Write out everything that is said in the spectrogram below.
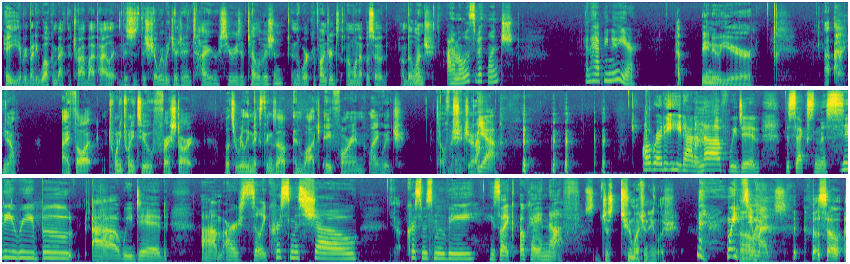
Hey, everybody, welcome back to Trial by Pilot. This is the show where we judge an entire series of television and the work of hundreds on one episode. I'm Bill Lynch. I'm Elizabeth Lynch. And Happy New Year. Happy New Year. Uh, you know, I thought 2022, fresh start. Let's really mix things up and watch a foreign language television show. Yeah. Already he'd had enough. We did the Sex and the City reboot. Uh, we did um, our silly Christmas show, Yeah. Christmas movie. He's like, okay, enough. Just too much in English. Way too much. so,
